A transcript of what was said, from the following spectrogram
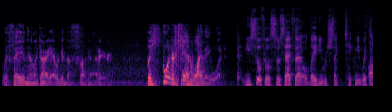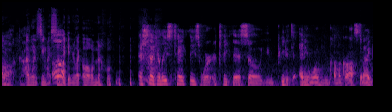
with Faye, and they're like, "All right, yeah, we're getting the fuck out of here." Like you understand why they would. You still feel so sad for that old lady, where she's like, "Take me with you. Oh, I want to see my son Oh. again." You're like, "Oh no." And she's like, "At least take these word, take this, so you repeat it to anyone you come across tonight,"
